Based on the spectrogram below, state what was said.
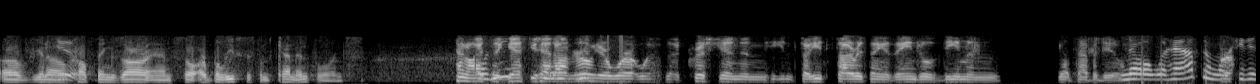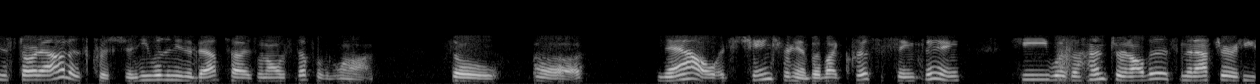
of you know how things are, and so our belief systems can influence. Kind of like Well, the guest you had on earlier, where it was a Christian, and he so he saw everything as angels, demons, that type of deal. No, what happened was he didn't start out as Christian. He wasn't even baptized when all this stuff was going on. So uh now it's changed for him. But like Chris, the same thing. He was a hunter and all this, and then after he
